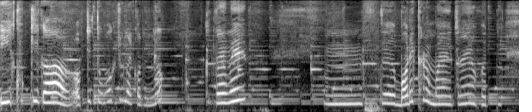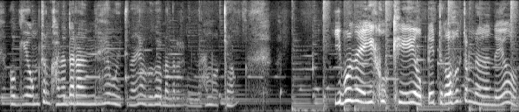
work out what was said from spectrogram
이 쿠키가 업데이트가 확정됐거든요. 그 다음에 음, 그 머리카락 모양 있잖아요. 그 거기에 엄청 가느다란 해모 있잖아요. 그걸 만들어줍니다. 삼각형. 이번에 이 쿠키 업데이트가 확정되는데요.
